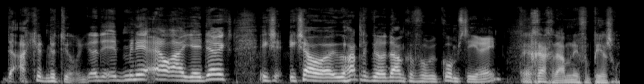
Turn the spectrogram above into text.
De, ach, natuurlijk. Eh, Meneer L.A.J. Dirks, ik, ik zou eh, u hartelijk willen danken voor uw komst hierheen. Eh, graag gedaan, meneer Van Peersel.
